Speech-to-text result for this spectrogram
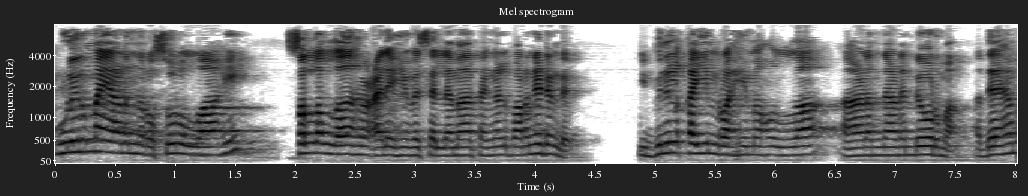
കുളിർമയാണെന്ന് റസൂലുള്ളാഹി സല്ലാഹു അലഹി വസല്ലമ തങ്ങൾ പറഞ്ഞിട്ടുണ്ട്. ഇബ്നുൽ ഖയ്യിം റഹിമഹുല്ല ആണെന്നാണ് എന്റെ ഓർമ്മ. അദ്ദേഹം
